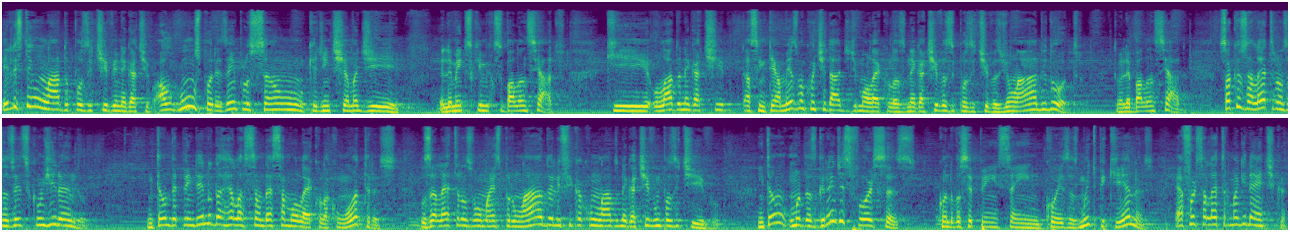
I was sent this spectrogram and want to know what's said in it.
eles têm um lado positivo e negativo. Alguns, por exemplo, são o que a gente chama de elementos químicos balanceados. Que o lado negativo, assim, tem a mesma quantidade de moléculas negativas e positivas de um lado e do outro. Então ele é balanceado. Só que os elétrons às vezes ficam girando. Então, dependendo da relação dessa molécula com outras, os elétrons vão mais para um lado, ele fica com um lado negativo e um positivo. Então, uma das grandes forças, quando você pensa em coisas muito pequenas, é a força eletromagnética.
